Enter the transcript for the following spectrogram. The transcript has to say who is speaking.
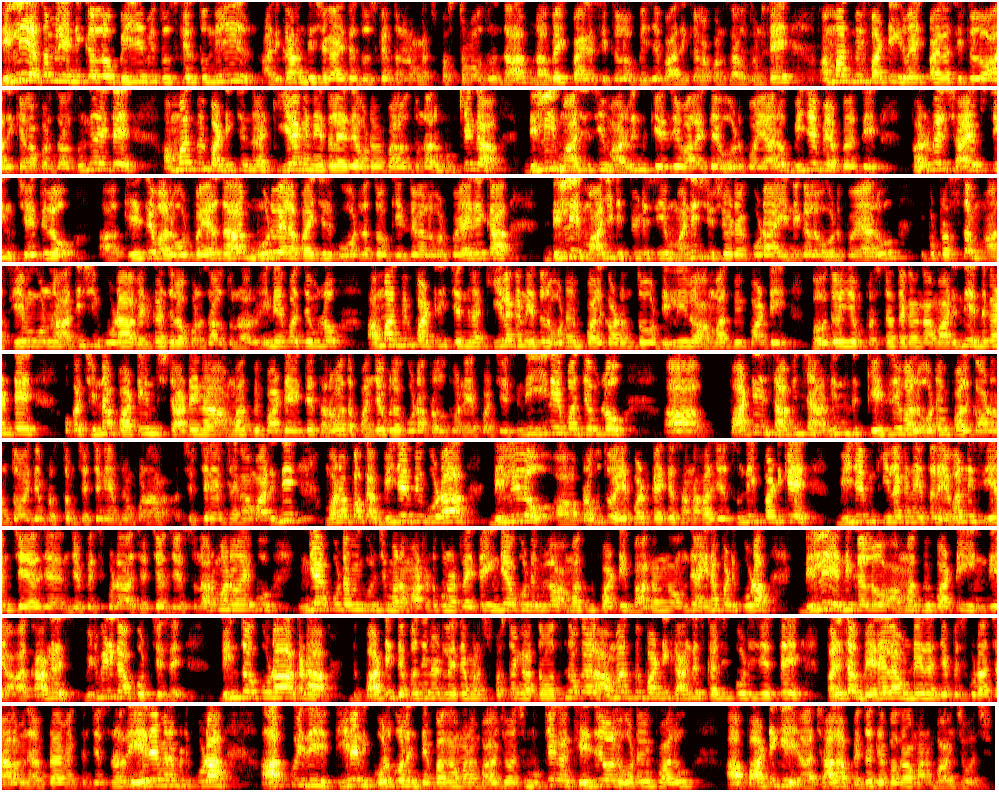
Speaker 1: Delhi assembly ఎన్నికల్లో BJP దూసుకెళ్తుంది. అధికారం దిశగా అయితే దూసుకెళ్తుండడం స్పష్టమవుతుంది. దాదాపు నలభైకి పైగా సీట్లలో బీజేపీ ఆధిక్యంలో కొనసాగుతుంటే ఆమ్ ఆద్మీ పార్టీ ఇరవైకి పైగా సీట్లలో ఆధిక్యంలో కొనసాగుతుంది. అయితే ఆమ్ ఆద్మీ పార్టీకి చెందిన కీలక నేతలు అయితే ఓటమి పాలవుతున్నారు. ముఖ్యంగా ఢిల్లీ మాజీ సీఎం అరవింద్ కేజ్రీవాల్ అయితే ఓడిపోయారు. బీజేపీ అభ్యర్థి పర్వేల్ షాయబ్ సింగ్ చేతిలో కేజ్రీవాల్ ఓడిపోయారు. దాదాపు మూడు వేల పైచీలకు ఓట్లతో కేజ్రీవాల్ ఓడిపోయారు. ఇక ఢిల్లీ మాజీ డిప్యూటీ సీఎం మనీష్ సిసోడియా కూడా ఎన్నికల్లో ఓడిపోయారు. ఇప్పుడు ప్రస్తుతం ఆ సీఎం ఉన్న అతిషి కూడా వెనుకంజలో కొనసాగుతున్నారు. ఈ నేపథ్యంలో ఆమ్ ఆద్మీ పార్టీకి చెందిన కీలక నేతలు ఓటమి పాల్కావడంతో ఢిల్లీలో ఆమ్ ఆద్మీ పార్టీ భౌతవ్యం ప్రశ్నార్థకంగా మారింది. ఎందుకంటే ఒక చిన్న పార్టీ నుంచి స్టార్ట్ అయిన ఆమ్ ఆద్మీ పార్టీ అయితే తర్వాత పంజాబ్లో కూడా ప్రభుత్వాన్ని ఏర్పాటు చేసింది. ఈ నేపథ్యంలో ఆ పార్టీని స్థాపించిన అరవింద్ కేజ్రీవాల్ ఓటమి పాలు కావడంతో అయితే ప్రస్తుతం చర్చనీయాంశం కూడా చర్చనీయాంశంగా మారింది. మరోపక్క బీజేపీ కూడా ఢిల్లీలో ప్రభుత్వ ఏర్పాటుకు అయితే సన్నాహాలు చేస్తుంది. ఇప్పటికే బీజేపీ కీలక నేతలు ఎవరిని సీఎం చేయాలి అని చెప్పేసి కూడా చర్చలు చేస్తున్నారు. మరోవైపు ఇండియా కూటమి గురించి మనం మాట్లాడుకున్నట్లయితే ఇండియా కూటమిలో ఆమ్ ఆద్మీ పార్టీ భాగంగా ఉంది. అయినప్పటికీ కూడా ఢిల్లీ ఎన్నికల్లో ఆమ్ ఆద్మీ పార్టీ ఇండియా ఆ కాంగ్రెస్ విడివిడిగా పోటీ చేశాయి. దీంతో కూడా అక్కడ పార్టీ దెబ్బతిన్నట్లయితే మనకు స్పష్టంగా అర్థమవుతుంది. ఒకవేళ ఆమ్ ఆద్మీ పార్టీ కాంగ్రెస్ కలిసి పోటీ చేస్తే ఫలితం వేరేలా ఉండేదని చెప్పేసి కూడా చాలా మంది అభిప్రాయం వ్యక్తం చేస్తున్నారు. ఏదేమైనప్పటికీ కూడా ఆప్కు ఇది తీరని కోలుకోలేని దెబ్బగా మనం భావించవచ్చు. ముఖ్యంగా కేజ్రీవాల్ ఓటమి పాలు ఆ పార్టీకి చాలా పెద్ద దెబ్బగా మనం భావించవచ్చు.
